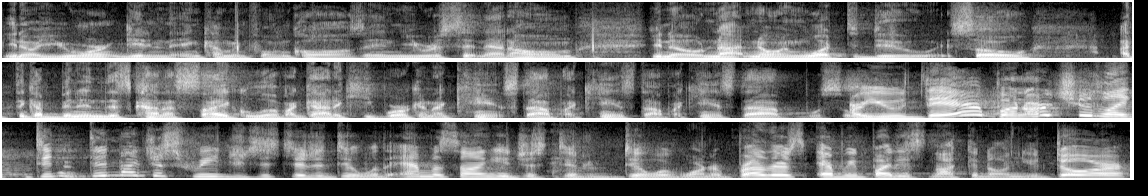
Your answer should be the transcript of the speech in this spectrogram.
you know you weren't getting the incoming phone calls and you were sitting at home, you know, not knowing what to do. So. I think I've been in this kind of cycle of I got to keep working. I can't stop. I can't stop. I can't stop. So Are you there? But aren't you like, didn't didn't I just read you just did a deal with Amazon? You just did a deal with Warner Brothers. Everybody's knocking on your door.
